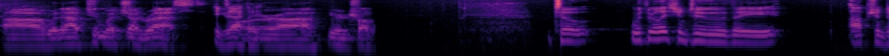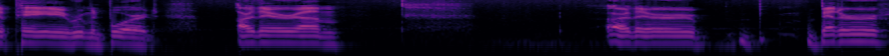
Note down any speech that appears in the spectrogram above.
uh, without too much unrest. Exactly. Or uh, you're in trouble. So, with relation to the option to pay room and board, are there um, are there b- better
